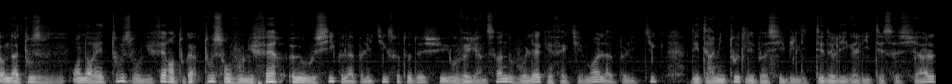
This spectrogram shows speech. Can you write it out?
On, a tous, on aurait tous voulu faire, en tout cas tous ont voulu faire eux aussi que la politique soit au-dessus. Uwe Jansson voulait qu'effectivement la politique détermine toutes les possibilités de l'égalité sociale,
